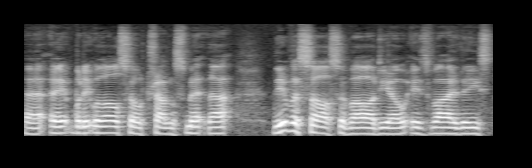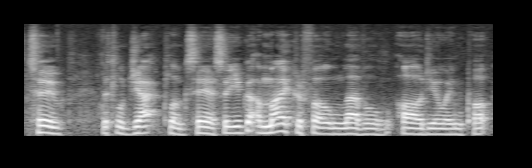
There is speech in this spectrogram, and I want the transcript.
uh, it, but it will also transmit that. The other source of audio is via these two little jack plugs here. So you've got a microphone level audio input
